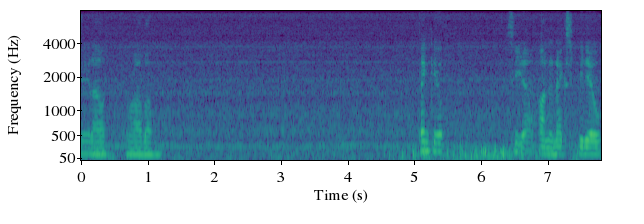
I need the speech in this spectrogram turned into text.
Without problem thank you. See ya on the next video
